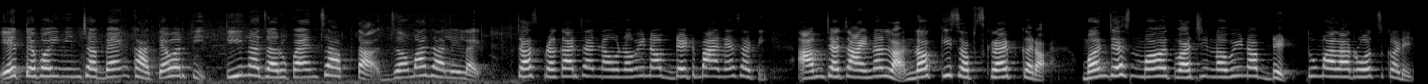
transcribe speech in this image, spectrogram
येथे बहिणींच्या बँक खात्यावरती तीन हजार रुपयांचा हप्ता जमा झालेला आहे. त्याच प्रकारच्या नवनवीन अपडेट पाहण्यासाठी आमच्या चॅनलला नक्की सबस्क्राईब करा. म्हणजेच महत्त्वाची नवीन अपडेट तुम्हाला रोज कळेल.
